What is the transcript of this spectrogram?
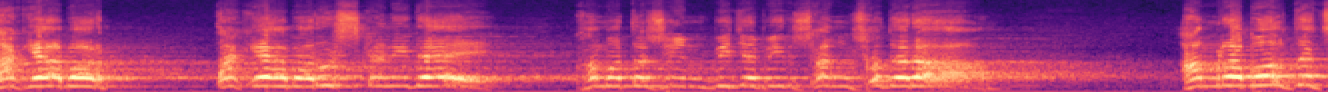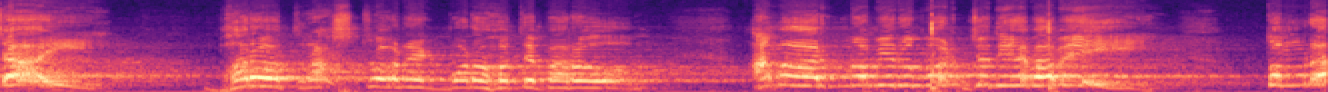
তাকে আবার তাকে আবার উস্কানি দেয় ক্ষমতাসীন বিজেপির সাংসদেরা। আমরা বলতে চাই, ভারত রাষ্ট্র অনেক বড় হতে পারো। আমার নবীর উপর যদি এভাবেই তোমরা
